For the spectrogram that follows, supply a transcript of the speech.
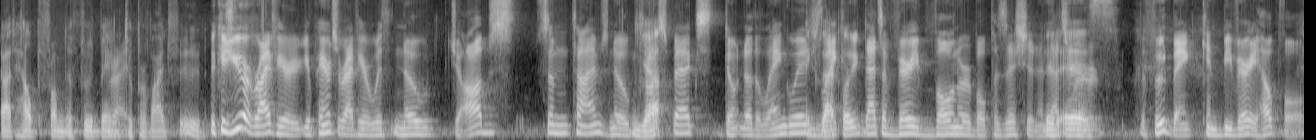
got help from the food bank Right. to provide food because you arrive here, your parents arrive here with no jobs, sometimes, no prospects, don't know the language. Exactly. Like, that's a very vulnerable position, and It that's is. where the food bank can be very helpful.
